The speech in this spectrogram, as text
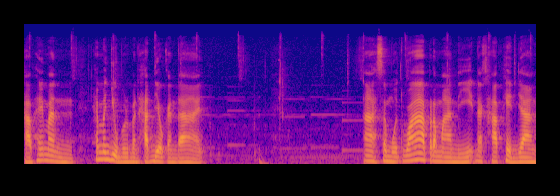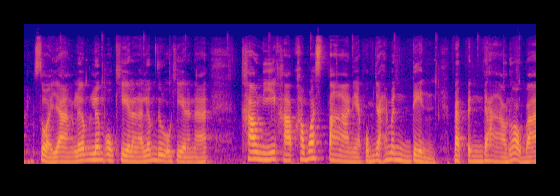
ครับให้มันให้มันอยู่บนบรรทัดเดียวกันได้อะสมมติว่าประมาณนี้นะครับเห็นยังสวยยังเริ่มเริ่มโอเคแล้วนะเริ่มดูโอเคแล้วนะคราวนี้ครับคำว่า star เนี่ยผมอยากให้มันเด่นแบบเป็นดาวนึกออกปะ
